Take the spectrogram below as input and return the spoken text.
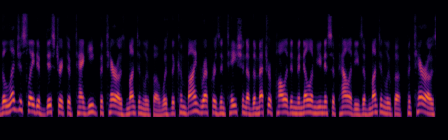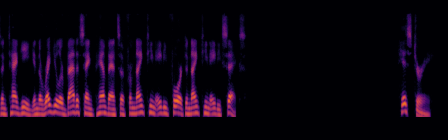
The legislative district of Taguig Pateros Muntinlupa was the combined representation of the metropolitan Manila municipalities of Muntinlupa, Pateros and Taguig in the regular Batasang Pambansa from 1984 to 1986. History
